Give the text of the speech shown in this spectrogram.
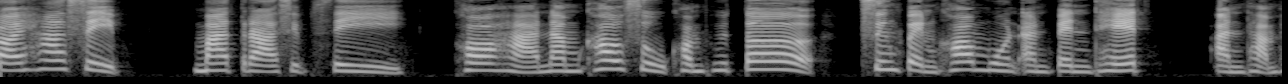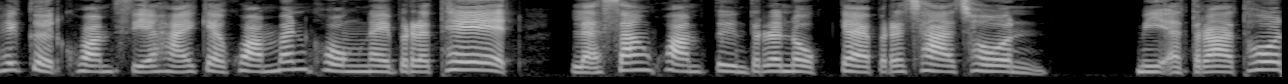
2550 มาตรา 14 ข้อหานำเข้าสู่คอมพิวเตอร์ ซึ่งเป็นข้อมูลอันเป็นเท็จ อันทำให้เกิดความเสียหายแก่ความมั่นคงในประเทศ และสร้างความตื่นตระหนกแก่ประชาชน มีอัตราโทษ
